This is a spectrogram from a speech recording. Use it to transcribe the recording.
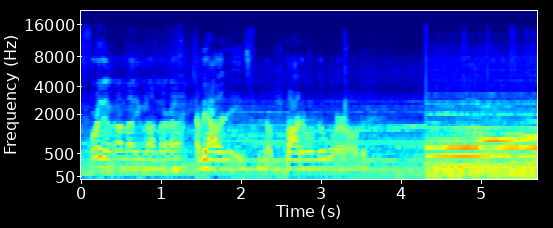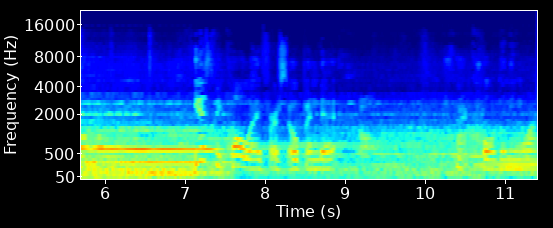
I for them and I'm not even on the run. Happy holidays from the bottom of the world. It used to be cold when they first opened it. It's not cold anymore.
